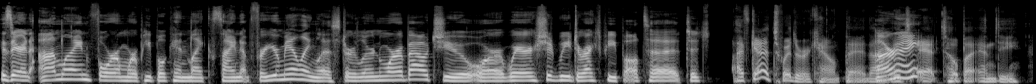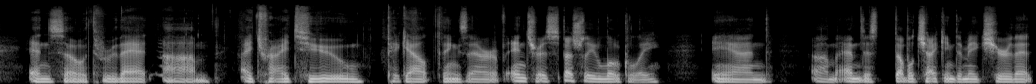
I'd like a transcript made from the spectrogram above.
Is there an online forum where people can like sign up for your mailing list or learn more about you, or where should we direct people to to? I've got a Twitter account that uh, All right. at Topa MD, and so through that, um, I try to pick out things that are of interest, especially locally. And um, I'm just double checking to make sure that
